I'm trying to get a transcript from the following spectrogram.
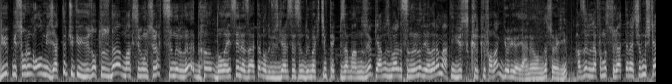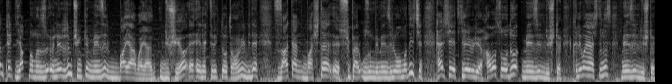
büyük bir sorun olmayacaktır. Çünkü 130'da maksimum sürat sınırlı. Do- Dolayısıyla zaten o rüzgar sesini duymak için pek bir zamanınız yok. Yalnız bu arada sınırlı diyorlar ama 140'ı falan görüyor yani onu da söyleyeyim. Hazır lafımız süratten açılmışken pek yapmamanızı öneririm. Çünkü menzil baya baya düşüyor. E, elektrikli otomobil bir de zaten başta e, süper uzun bir menzili olmadığı için her şeyi etkileyebiliyor. Hava soğudu, menzil düştü. Klimayı açtınız, menzil düştü.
